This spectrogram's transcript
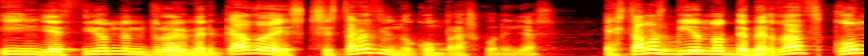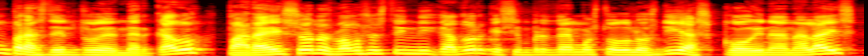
inyección dentro del mercado es, ¿se están haciendo compras con ellas? ¿Estamos viendo de verdad compras dentro del mercado? Para eso nos vamos a este indicador que siempre tenemos todos los días, Coin Analyze,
